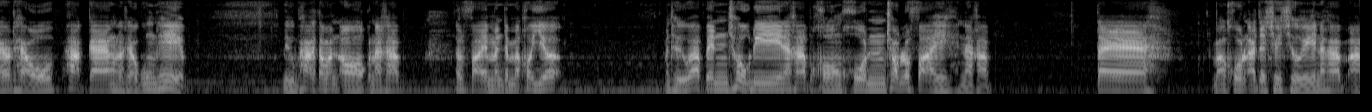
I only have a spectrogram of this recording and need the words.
แถวแถวภาคกลางแถวแถวกรุงเทพหรือภาคตะวันออกนะครับ รถไฟมันจะไม่ค่อยเยอะ มันถือว่าเป็นโชคดีนะครับของคนชอบรถไฟนะครับ แต่บางคนอาจจะเฉยๆนะครับอ่า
